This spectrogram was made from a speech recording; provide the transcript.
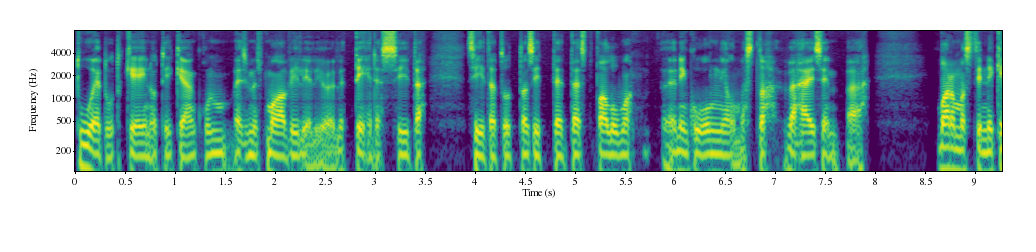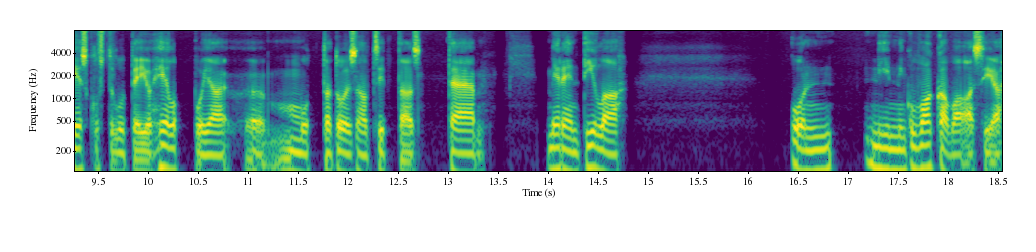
tuetut keinot ikään kuin esimerkiksi maanviljelijöille tehdä siitä, siitä tota, sitten tästä valuma niin kuin ongelmasta vähäisempää. Varmasti ne keskustelut ei ole helppoja, mutta toisaalta sitten taas tämä meren tila on niin, niin kuin vakava asia,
